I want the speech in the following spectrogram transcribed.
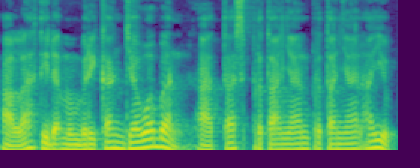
Allah tidak memberikan jawaban atas pertanyaan-pertanyaan Ayub,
